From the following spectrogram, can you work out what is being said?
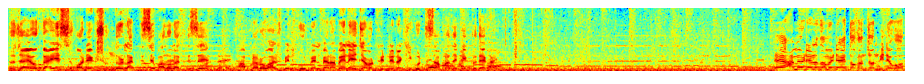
তো যাই হোক গাইস অনেক সুন্দর লাগতেছে, ভালো লাগতেছে। আপনারাও আসবেন, ঘুরবেন, বেড়াবেন। এই যে আমার ফ্রেন্ডেরা কি করতেছে, আপনাদেরকে একটু দেখাই। এ আমি ওইটা না এটা দোকান, চল ভিডিও কর।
